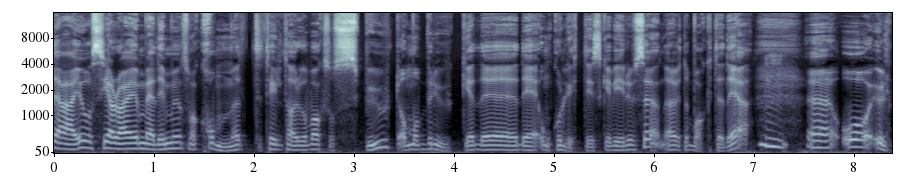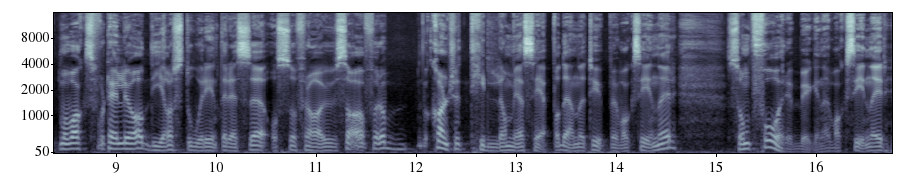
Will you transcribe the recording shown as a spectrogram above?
Det er jo CRI Medimun som har kommet til Targovax og spurt om å bruke det, det onkolytiske viruset. Da er vi tilbake til det. Mm. og Ultimovax forteller jo at de har stor interesse også fra USA for å kanskje til og med se på denne type vaksiner som forebyggende vaksiner.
